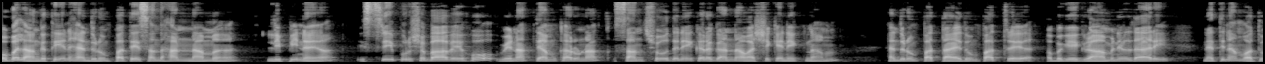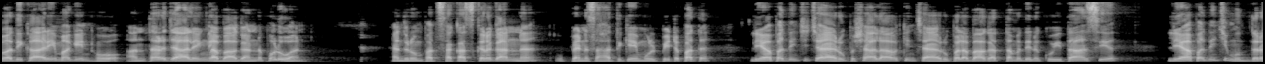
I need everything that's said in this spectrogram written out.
ඔබ ළඟ තියෙන හැඳුනුම් පතේ සඳහන් නම ලිපිනය ස්ත්‍රී පුරුෂභාවය හෝ වෙනත් යම් කරුණක් සංශෝධනය කරගන්න අවශ්‍ය කෙනෙක් නම් හැඳුනුම්පත් අයදුම් පත්‍රය ඔබගේ ග්‍රාම නිලධාරී නැතිනම් වතු අධිකාරී මගින් හෝ අන්තර්ජාලයෙන් ලබා ගන්න පුළුවන්. හැඳුනුම්පත් සකස් කරගන්න උපැන්න සහතිකයේ මුල් පිටපත ලියාපදිංචි ඡායාරූප ශාලාවකින් ඡායාරූප ලබාගත්තම දෙන කුයිතාංශය ලියාපදිංචි මුද්දර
